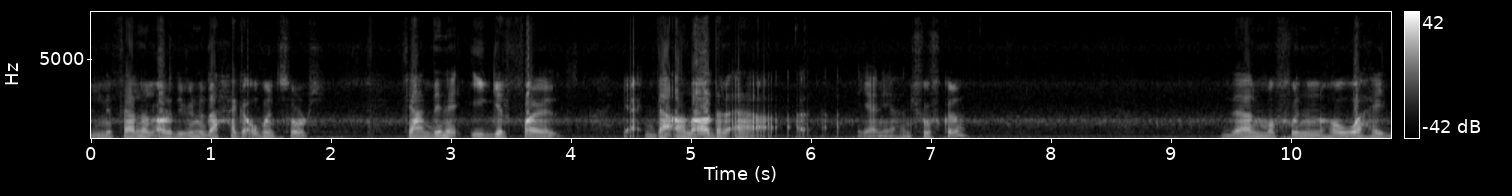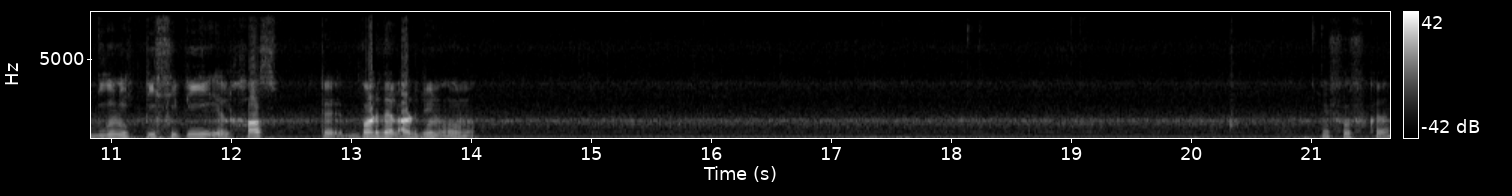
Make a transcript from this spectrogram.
إن فعلا اردوينو ده حاجة open source. في عندنا Eagle files يعني ده أنا أقدر. أ- يعني هنشوف كده. ده المفروض إن هو هيديني ال PCB الخاص ب board الاردوينو اونو نشوف كده.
